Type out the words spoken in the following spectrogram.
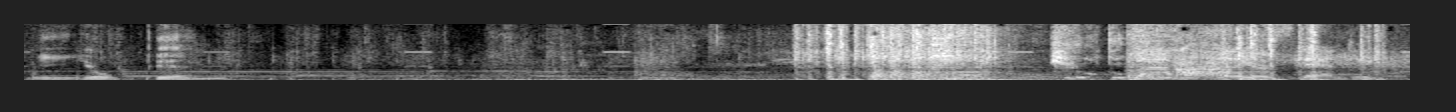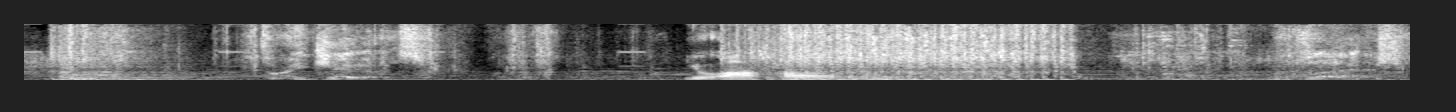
你右边。 Killed the Last one. player standing. Three kills! You are all. Flash!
